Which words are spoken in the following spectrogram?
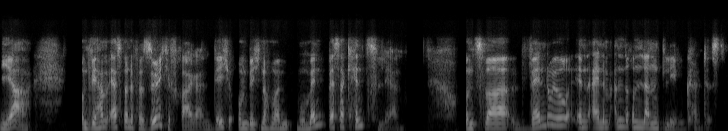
Ja, und wir haben erstmal eine persönliche Frage an dich, um dich nochmal einen Moment besser kennenzulernen. Und zwar, wenn du in einem anderen Land leben könntest,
